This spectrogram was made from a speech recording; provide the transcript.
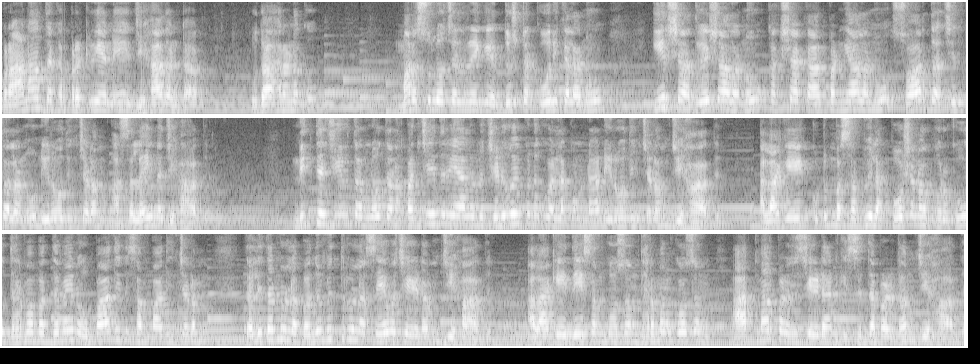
ప్రాణాంతక ప్రక్రియనే జిహాద్ అంటారు. ఉదాహరణకు మనస్సులో చెలరేగే దుష్ట కోరికలను ఈర్ష ద్వేషాలను కక్ష కార్పణ్యాలను స్వార్థ చింతలను నిరోధించడం అసలైన జిహాద్. నిత్య జీవితంలో తన పంచేంద్రియాలను చెడువైపునకు వెళ్ళకుండా నిరోధించడం జిహాద్. అలాగే కుటుంబ సభ్యుల పోషణ కొరకు ధర్మబద్ధమైన ఉపాధిని సంపాదించడం తల్లిదండ్రుల బంధుమిత్రుల సేవ చేయడం జిహాద్. అలాగే దేశం కోసం ధర్మం కోసం ఆత్మార్పణ చేయడానికి సిద్ధపడడం జిహాద్.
